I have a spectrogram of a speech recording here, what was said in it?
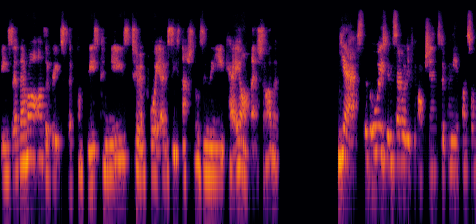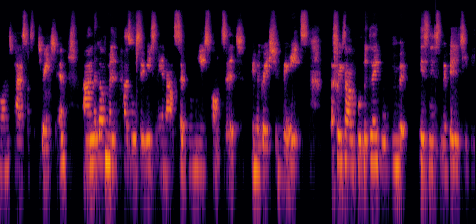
visa, there are other routes that companies can use to employ overseas nationals in the UK, aren't there, Charlotte? Yes, there have always been several different options depending upon someone's personal situation. And the government has also recently announced several new sponsored immigration routes. For example, the Global Business Mobility Visa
